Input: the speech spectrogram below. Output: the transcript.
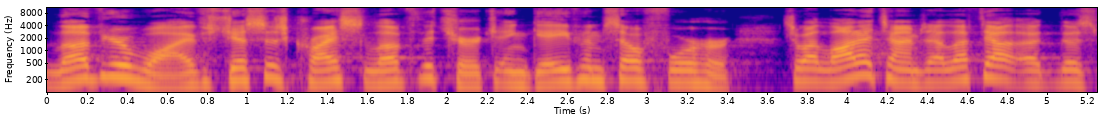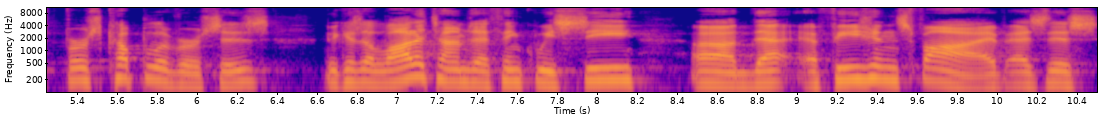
love your wives just as Christ loved the church and gave himself for her. So, a lot of times, I left out uh, those first couple of verses because a lot of times I think we see uh, that Ephesians 5 as this,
